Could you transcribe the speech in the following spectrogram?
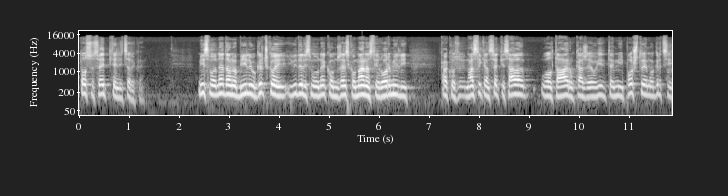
To su svetitelji crkve. Mi smo nedavno bili u Grčkoj i videli smo u nekom ženskom manastiru Ormili kako je naslikan Sveti Sava u oltaru, kaže, evo vidite, mi poštujemo Grci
